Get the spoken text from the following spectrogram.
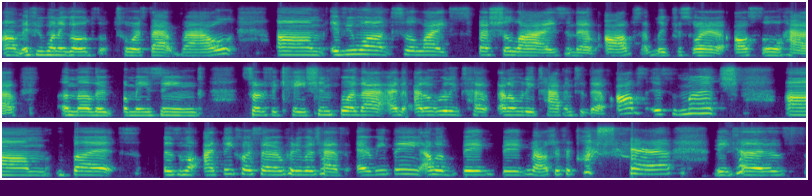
Um, if you want to go t- towards that route, um, if you want to like specialize in DevOps, I believe Coursera also have another amazing certification for that. I, I don't really tap I don't really tap into DevOps as much, um, but as long, I think Coursera pretty much has everything. I'm a big, big voucher for Coursera because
